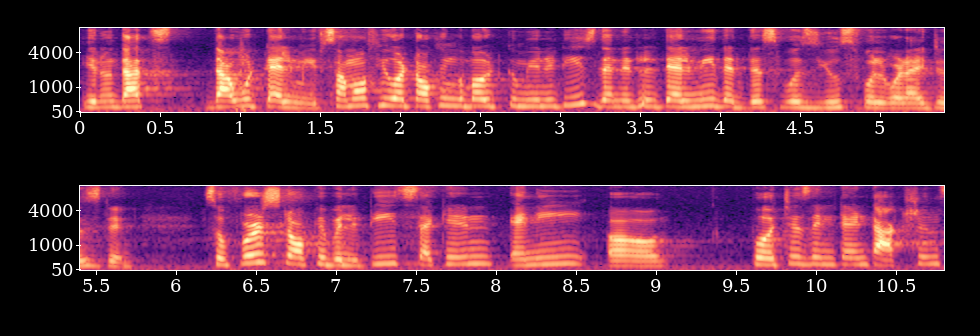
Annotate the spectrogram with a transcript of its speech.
You know, that's, that would tell me. If some of you are talking about communities, then it'll tell me that this was useful, what I just did. So first, talkability. Second, any uh, purchase intent actions,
